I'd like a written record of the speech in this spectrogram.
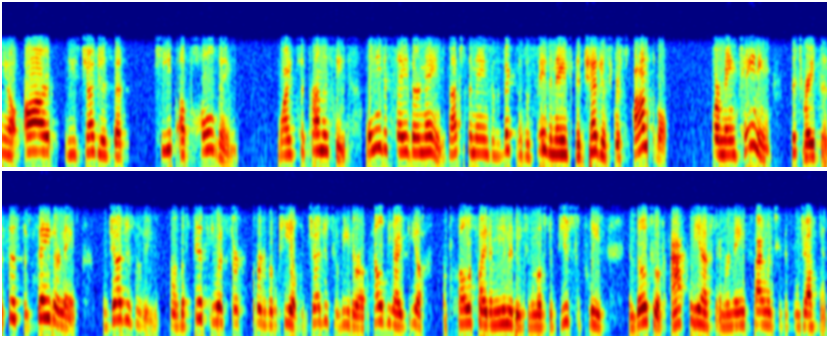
you know, are these judges that keep upholding white supremacy. We need to say their names, not just the names of the victims, but say the names of the judges responsible for maintaining this racist system. Say their names the judges of the, of the Fifth U.S. Circuit Court of Appeals, the judges who have either upheld the idea of qualified immunity to the most abusive police and those who have acquiesced and remained silent to this injustice.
